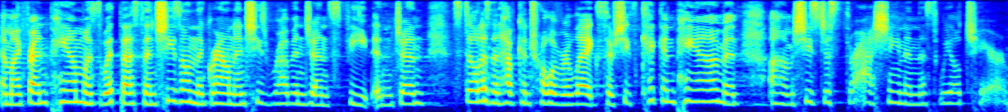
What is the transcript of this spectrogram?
And my friend Pam was with us, and she's on the ground and she's rubbing Jen's feet. And Jen still doesn't have control of her legs, so she's kicking Pam, and um, she's just thrashing in this wheelchair.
